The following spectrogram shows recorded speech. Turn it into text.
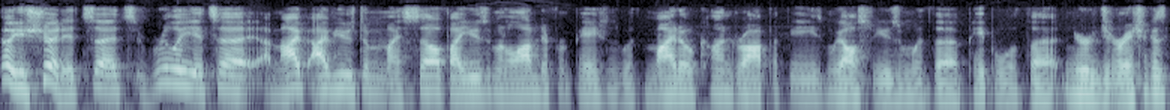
No, you should. It's uh, it's really it's a. Um, I've, I've used them myself. I use them in a lot of different patients with mitochondriopathies. We also use them with uh, people with uh, neurodegeneration because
